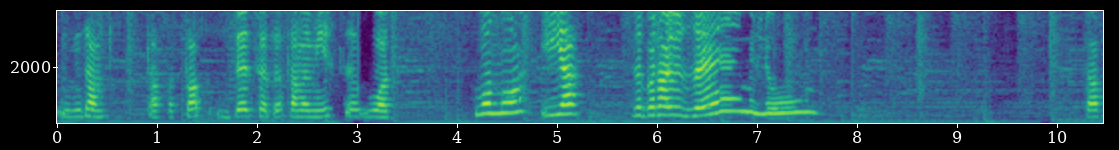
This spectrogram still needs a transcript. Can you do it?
Да. Так, так, так. Де це те саме місце? Вот. Воно. І я забираю землю. Так.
